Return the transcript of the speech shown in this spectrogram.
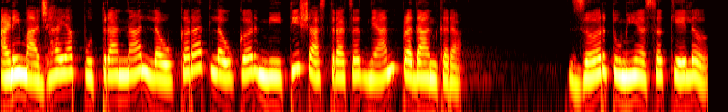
आणि माझ्या या पुत्रांना लवकरात लवकर नीतिशास्त्राचं ज्ञान प्रदान करा. जर तुम्ही असं केलं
